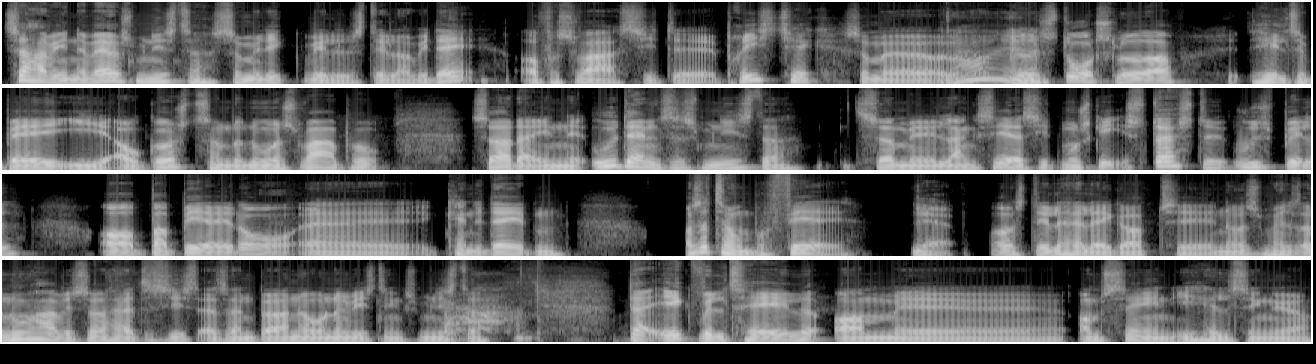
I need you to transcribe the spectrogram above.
Så har vi en erhvervsminister, som ikke vil stille op i dag og forsvare sit øh, pristjek, som er oh, ja. blevet stort slået op helt tilbage i august, som der nu er svar på. Så er der en øh, uddannelsesminister, som øh, lancerer sit måske største udspil og barberer et år af kandidaten. Og så tager hun på ferie Ja. og stiller heller ikke op til noget som helst. Og nu har vi så her til sidst altså en børne- og undervisningsminister, der ikke vil tale om, øh, om sagen i Helsingør.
